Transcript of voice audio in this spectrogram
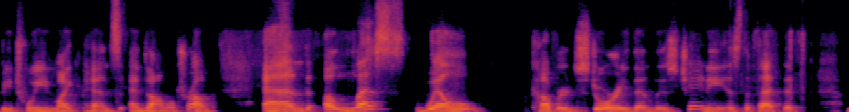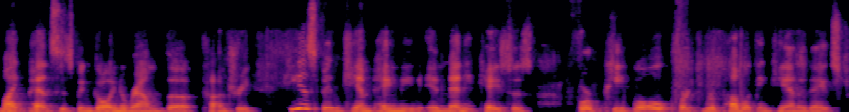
between Mike Pence and Donald Trump. And a less well covered story than Liz Cheney is the fact that Mike Pence has been going around the country. He has been campaigning in many cases for people, for Republican candidates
